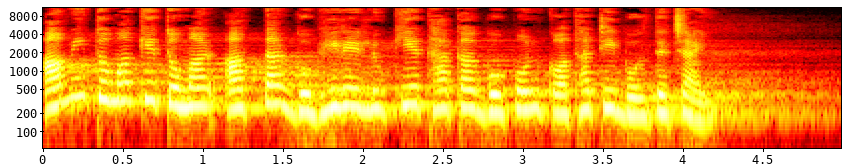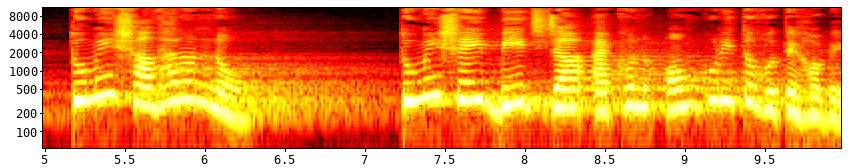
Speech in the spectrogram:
আমি তোমাকে তোমার আত্মার গভীরে লুকিয়ে থাকা গোপন কথাটি বলতে চাই। তুমি সাধারণ নও। তুমি সেই বীজ যা এখন অঙ্কুরিত হতে হবে।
